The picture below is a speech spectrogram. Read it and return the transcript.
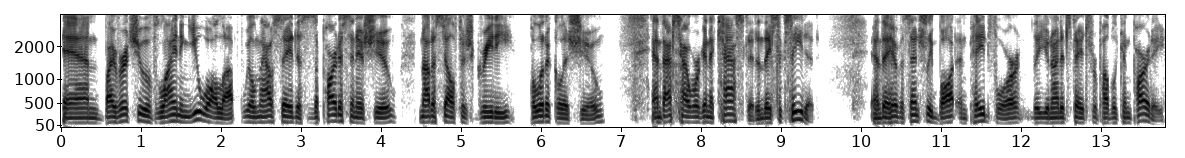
And by virtue of lining you all up, we'll now say this is a partisan issue, not a selfish, greedy political issue. And that's how we're going to cast it. And they succeeded. And they have essentially bought and paid for the United States Republican Party.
